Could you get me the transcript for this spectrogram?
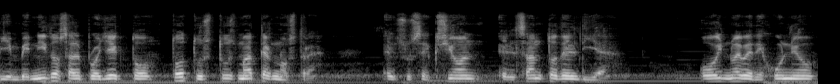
Bienvenidos al proyecto Totus Tus Mater Nostra, en su sección El Santo del Día. Hoy 9 de junio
